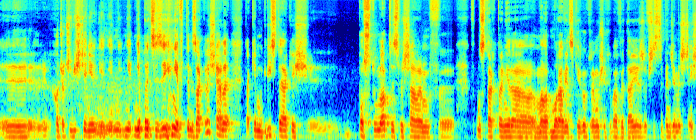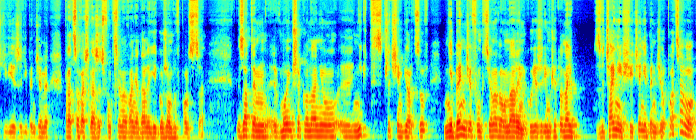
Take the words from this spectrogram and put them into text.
y, choć oczywiście nie, nie, nie, nie, nieprecyzyjnie w tym zakresie, ale takie mgliste jakieś postulaty słyszałem w, ustach premiera Morawieckiego, któremu się chyba wydaje, że wszyscy będziemy szczęśliwi, jeżeli będziemy pracować na rzecz funkcjonowania dalej jego rządu w Polsce. Zatem w moim przekonaniu y, nikt z przedsiębiorców nie będzie funkcjonował na rynku, jeżeli mu się to najzwyczajniej w świecie nie będzie opłacało,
